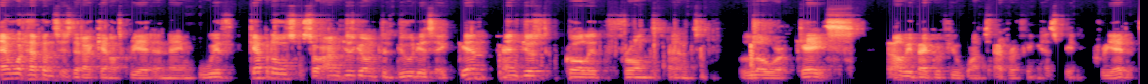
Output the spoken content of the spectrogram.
And what happens is that I cannot create a name with capitals. So I'm just going to do this again and just call it front and lowercase. And I'll be back with you once everything has been created.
